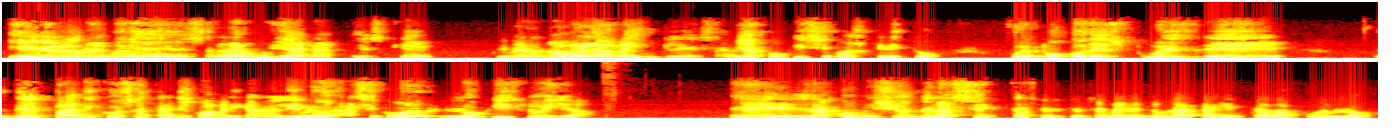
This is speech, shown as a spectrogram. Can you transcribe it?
Y Pero- el problema de Sara Guyana es que, primero, no hablaba inglés, había poquísimo escrito. Fue poco después de, del pánico satánico americano. El libro, así como lo que hizo ella, eh, la comisión de las sectas, es que se merece una calle en cada pueblo,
